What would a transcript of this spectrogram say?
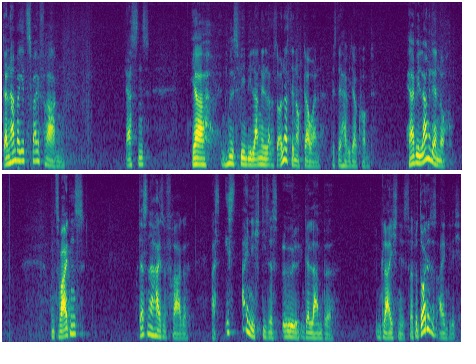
Dann haben wir jetzt zwei Fragen. Erstens, ja, im Himmelswillen, wie lange soll das denn noch dauern, bis der Herr wiederkommt? Herr, wie lange denn noch? Und zweitens, das ist eine heiße Frage, was ist eigentlich dieses Öl in der Lampe im Gleichnis? Was bedeutet das eigentlich?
